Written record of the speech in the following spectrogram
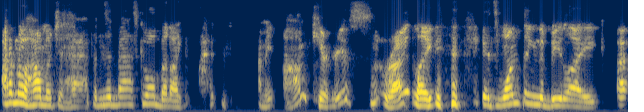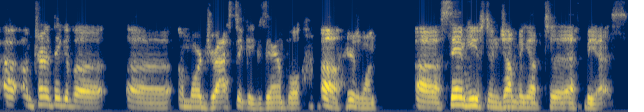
I don't know how much it happens in basketball, but like, I, mean, I'm curious, right? Like, it's one thing to be like, I, am trying to think of a, a, a more drastic example. Oh, here's one. Uh, Sam Houston jumping up to FBS,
